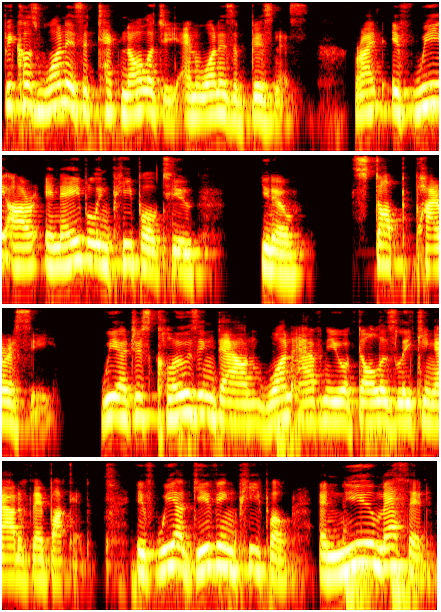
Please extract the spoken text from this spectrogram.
because one is a technology and one is a business, right? If we are enabling people to, you know, stop piracy, we are just closing down one avenue of dollars leaking out of their bucket. If we are giving people a new method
